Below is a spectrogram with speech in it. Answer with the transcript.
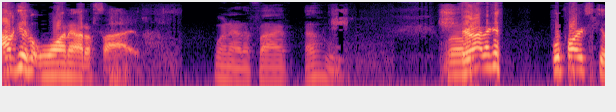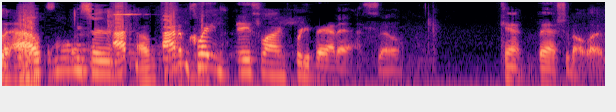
I'll give it one out of five. One out of five. Oh. There are like a what parts to it. Out Adam. Adam, Adam Clayton's bass line's pretty badass, so can't bash it all out.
